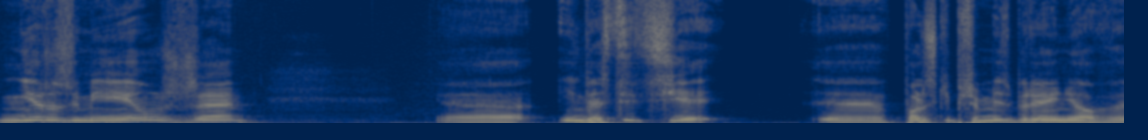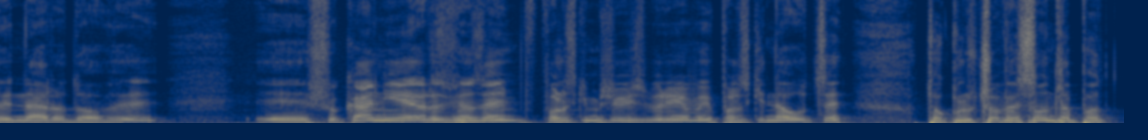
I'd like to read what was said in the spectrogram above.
nie rozumieją, że e, inwestycje polski przemysł zbrojeniowy, narodowy, e, szukanie rozwiązań w polskim przemyśle zbrojeniowym i polskiej nauce, to kluczowe są dla pot-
